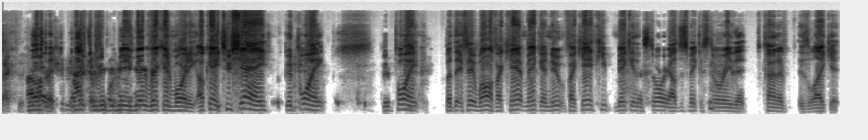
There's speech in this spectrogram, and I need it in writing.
Back to the I love it. Back to Rick and Morty. Okay, touche. Good point. Good point. But they say, well, if I can't make a new, if I can't keep making a story, I'll just make a story that kind of is like it,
